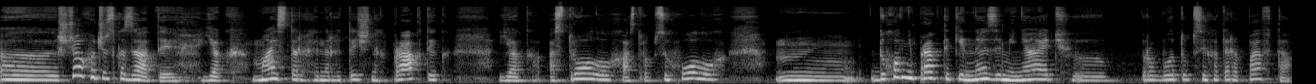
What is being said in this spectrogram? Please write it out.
Е, Що я хочу сказати, як майстер енергетичних практик, як астролог, астропсихолог, духовні практики не заміняють е, роботу психотерапевта.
